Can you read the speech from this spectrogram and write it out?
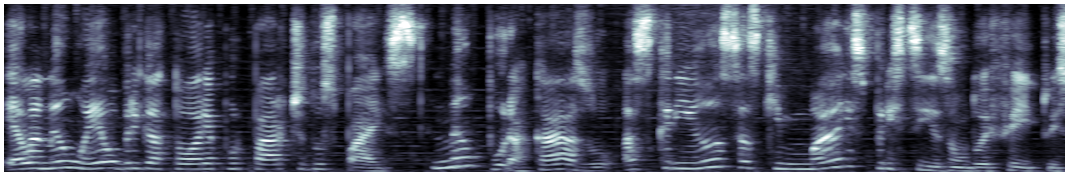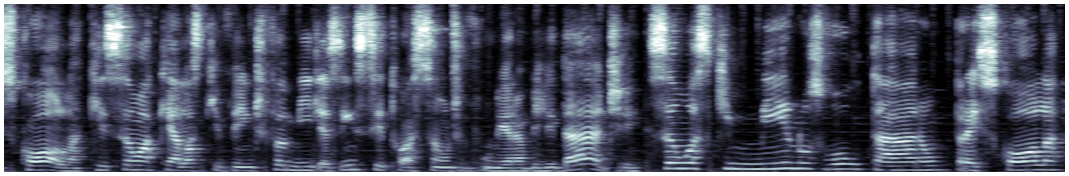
ela não é obrigatória por parte dos pais. Não por acaso, as crianças que mais precisam do efeito escola, que são aquelas que vêm de famílias em situação de vulnerabilidade, são as que menos voltaram para a escola,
